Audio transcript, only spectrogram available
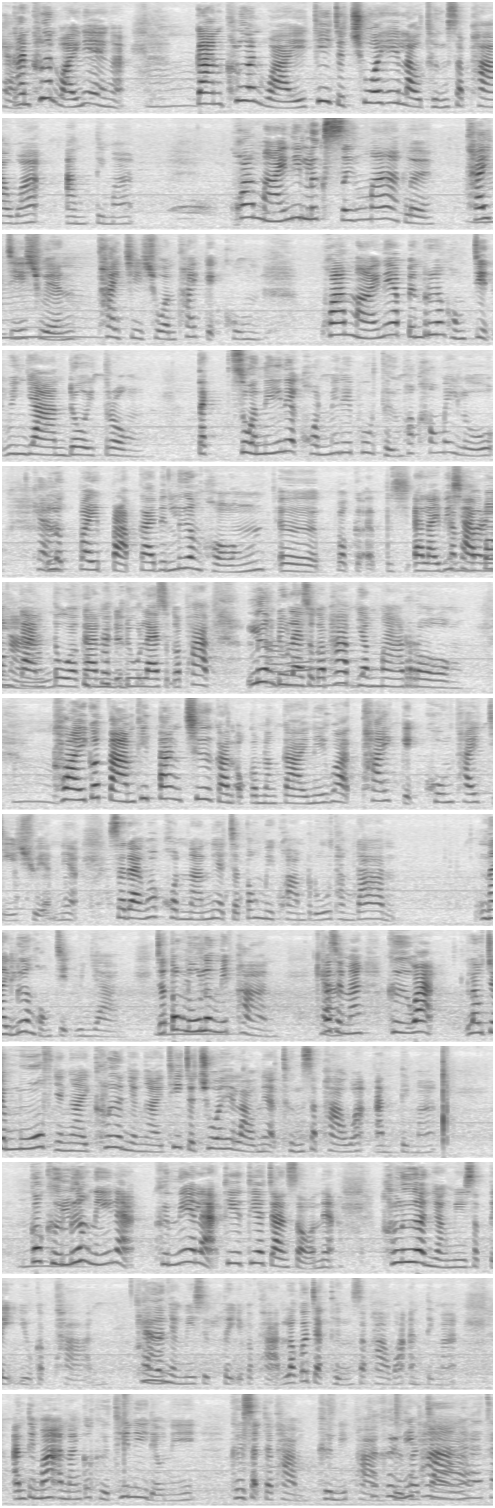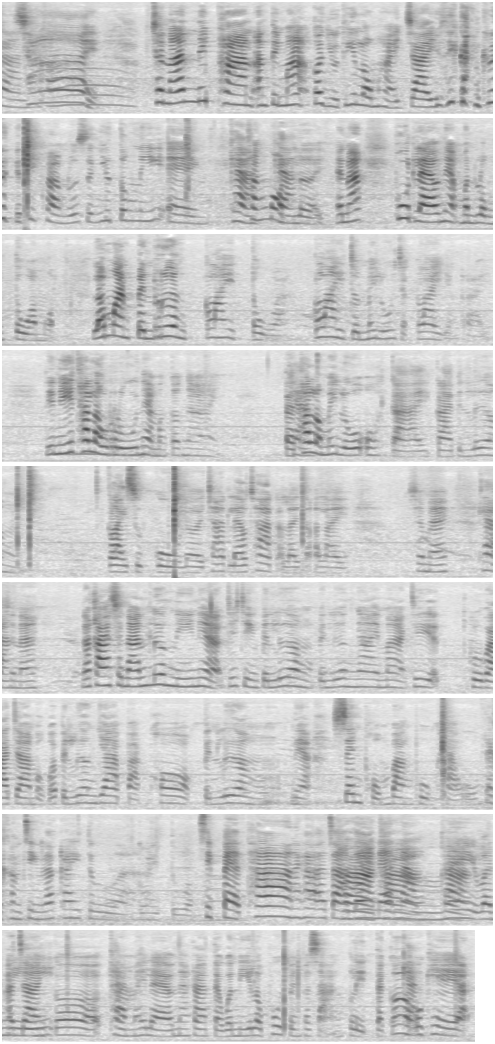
ค่ะการเคลื่อนไหวนี่เองอะ การเคลื่อนไหวที่จะช่วยให้เราถึงสภาวะอันติมะ ความหมายนี่ลึกซึ้งมากเลยไทจีเฉวียนไทจีชวนไทเก็กคุ้งความหมายเนี่ยเป็นเรื่องของจิตวิญญาณโดยตรง แต่ส่วนนี้เนี่ยคนไม่ได้พูดถึงเพราะเขาไม่รู้ค่ะเลยไปปรับกลายเป็นเรื่องของเอ่อปกอะไรวิชาการบริหารป้องกันตัวการดูแลสุขภาพ เรื่องดูแลสุขภาพยังมารอง ใครก็ตามที่ตั้งชื่อการออกกำลังกายนี้ว่าไทเก็กคุ้งไทจีเฉวียนเนี่ยแสดงว่าคนนั้นเนี่ยจะต้องมีความรู้ทางด้าน ในเรื่องของจิตวิญญาณ จะต้องรู้เรื่องนิพพานค่ะเข้าใจไหมคือว่าเราจะ move ยังไงเคลื่อนยังไงที่จะช่วยให้เราเนี่ยถึงสภาวะอันติมะ ก็คือเรื่องนี้แหละ คือเนี่ยแหละที่ที่อาจารย์สอนเนี่ยเคลื่อนอย่างมีสติอยู่กับฐาน เคค่ะลื่อนอย่างมีสติอยู่กับฐาน เราก็จะถึงสภาวะอันติมะ อันติมะอันนั้นก็คือที่นี่เดี๋ยวนี้ คือสัจธรรม คือนิพพานก็คือนิพพระพาเจ้นนะคะอาจารย์ใช่อ๋อฉะนั้นนิพพานอันติมะก็อยู่ที่ลมหายใจอยู่ที่การเคลื่อนอยู่ที่ความรู้สึกอยู่ตรงนี้เองค่ะทั้งหมดค่ะเลยเห็นไหมพูดแล้วเนี่ยมันลงตัวหมด แล้วมันเป็นเรื่องใกล้ตัว ใกล้จนไม่รู้จะใกล้อย่างไร ทีนี้ถ้าเรารู้เนี่ยมันก็ง่าย แต่ค่ะถ้าเราไม่รู้โอ้ยกลายกลายเป็นเรื่อง ไกลสุดกูเลยชาติแล้วชาติอะไรต่ออะไรใช่ไหมค่ะใช่ไหมนะคะฉะนั้นเรื่องนี้เนี่ยที่จริงเป็นเรื่องเป็นเรื่องง่ายมากที่ครูบาอาจารย์บอกว่าเป็นเรื่องหญ้าปากคอกเป็นเรื่องเนี่ยเส้นผมบางภูเขา แต่ความจริงแล้วใกล้ตัวใกล้ตัวมาก18 ท่านะคะ อาจารย์ได้แนะนำค่ะให้วันอานี้จารย์ก็ค่ะทำให้แล้วนะคะ แต่วันนี้เราพูดเป็นภาษาอังกฤษ แต่ก็ค่ะโอเคอะ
